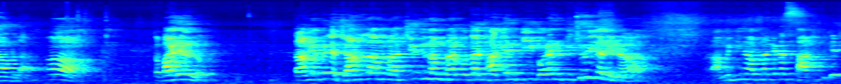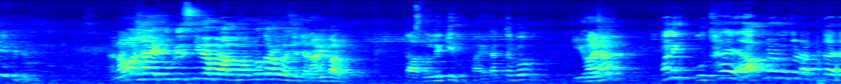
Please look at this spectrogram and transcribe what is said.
নামলাম। তো বাইরে হলো তা আমি আপনাকে জানলাম না চিনলাম না কোথায় থাকেন কি করেন কিছুই জানি না। আমি কিনা আপনাকে একটা সার্টিফিকেট লিখে দেবো? না মশাই খুব রিস্কি ব্যাপার আপনি অন্য কারও কাছে যান আমি পারব তা বলে কি হয় ডাক্তারবাবু? কি হয় না? মানে কোথায় আপনার মতো ডাক্তার?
